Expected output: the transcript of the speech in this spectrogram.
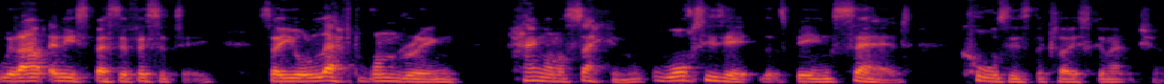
without any specificity. So you're left wondering, hang on a second, what is it that's being said causes the close connection?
